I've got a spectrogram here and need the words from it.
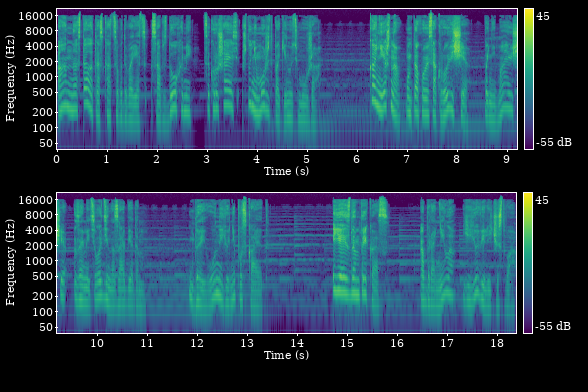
Анна стала таскаться во дворец со вздохами, сокрушаясь, что не может покинуть мужа. «Конечно, он такое сокровище!» – понимающе заметила Дина за обедом. Да и он ее не пускает. «Я издам приказ», – обронила Ее Величество.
